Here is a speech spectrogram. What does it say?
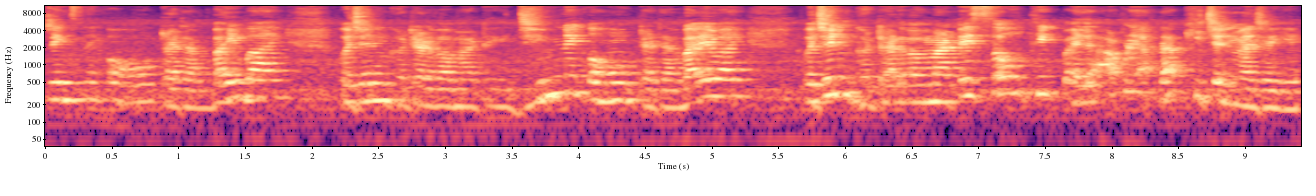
ડ્રિંક્સને કહો, ટાટા બાય બાય વજન ઘટાડવા માટે જીમને કહું, ટાટા, બાય બાય. વજન ઘટાડવા માટે સૌથી પહેલાં આપણે આપણા કિચનમાં જઈએ.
